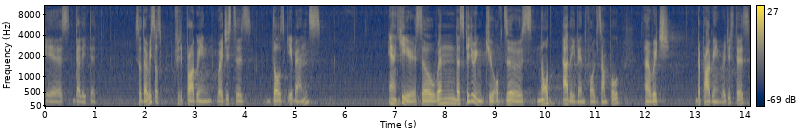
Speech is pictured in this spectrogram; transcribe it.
is deleted. So the resource fit plugin registers those events. And here, so when the scheduling queue observes node add event, for example, uh, which the plugin registers,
